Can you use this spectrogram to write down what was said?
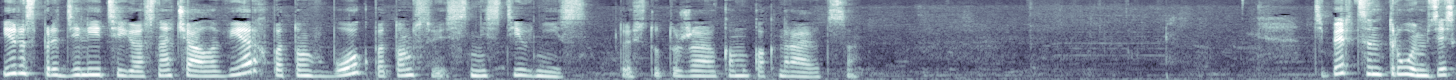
и распределить ее сначала вверх, потом в бок, потом снести вниз. То есть тут уже кому как нравится. Теперь центруем. Здесь,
